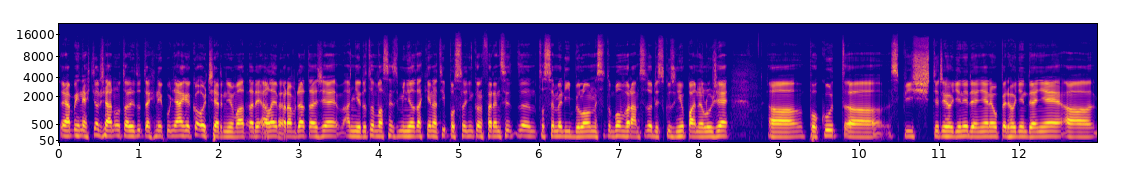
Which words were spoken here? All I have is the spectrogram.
Já bych nechtěl žádnou tady tu techniku nějak jako očerňovat tady, ale je pravda ta, že a někdo to vlastně zmínil taky na té poslední konferenci, to se mi líbilo, myslím, to bylo v rámci toho diskuzního panelu, že uh, pokud uh, spíš 4 hodiny denně nebo 5 hodin denně uh,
